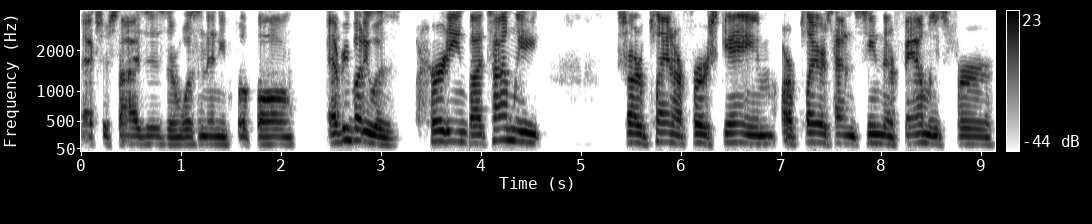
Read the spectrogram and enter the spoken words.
exercises. There wasn't any football. Everybody was hurting. By the time we started playing our first game, our players hadn't seen their families for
